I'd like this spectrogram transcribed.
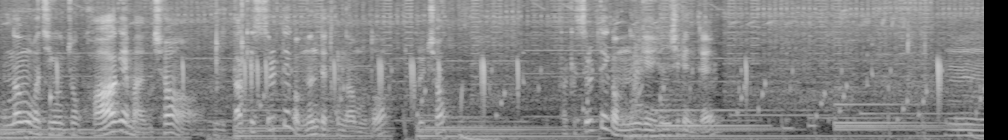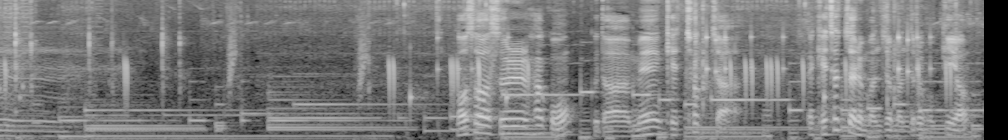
통나무가 지금 좀 과하게 많죠? 근데 딱히 쓸데가 없는데 통나무도. 그렇죠? 딱히 쓸데가 없는 게 현실인데. 음... 버섯을 하고 그 다음에 개척자. 개척자를 먼저 만들어 볼게요.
